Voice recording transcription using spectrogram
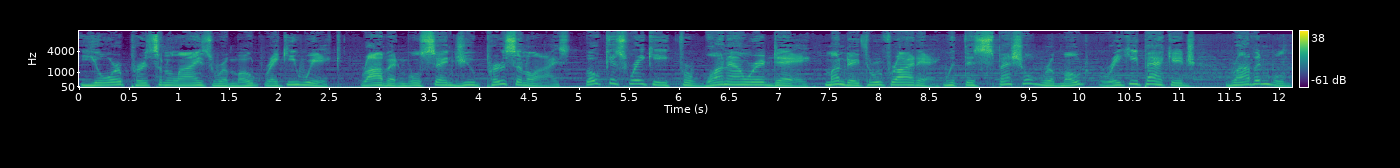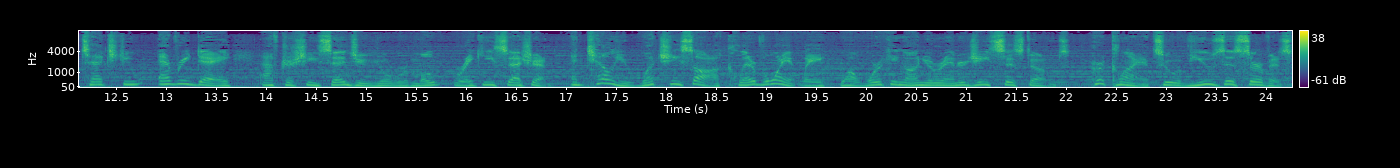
Your Personalized Remote Reiki Week. Robin will send you personalized focus Reiki for one hour a day, Monday through Friday. With this special remote Reiki package, Robin will text you every day after she sends you your remote Reiki session and tell you what she saw clairvoyantly while working on your energy systems. Her clients who have used this service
